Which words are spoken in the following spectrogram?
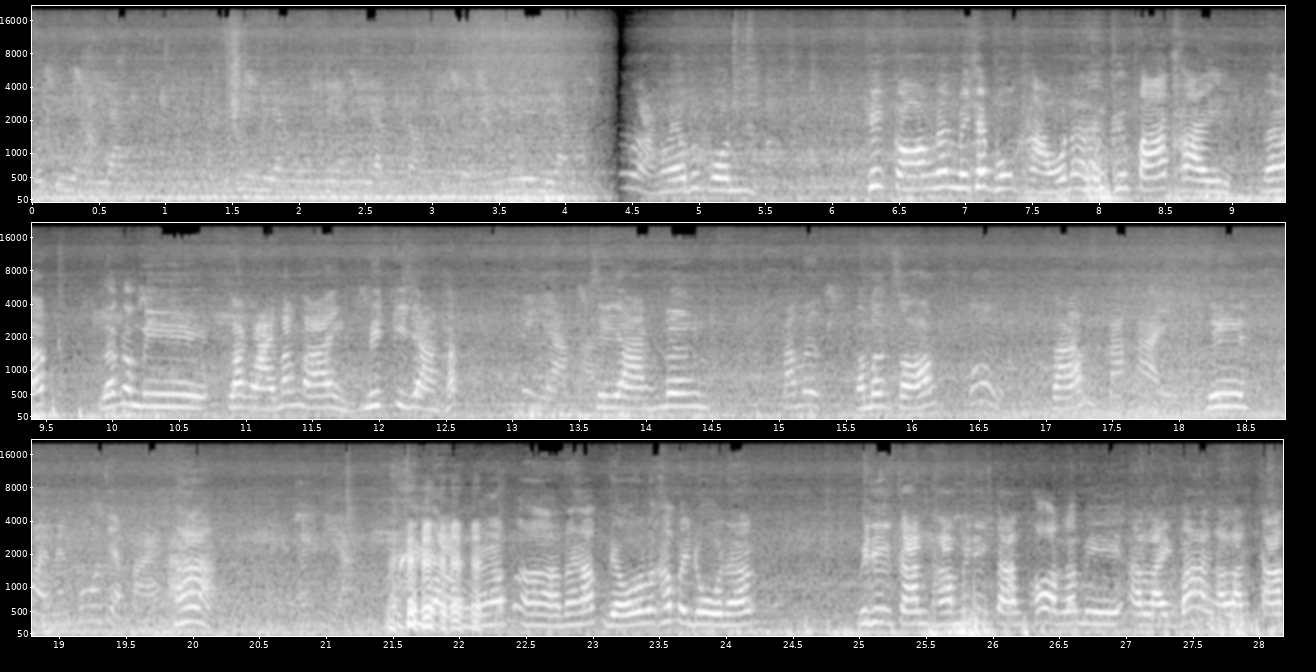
รถพี่ยังเรียงพี่เรียงเรียงเรียงเดี๋ยวเดี๋ยวนี้ไม่ได้เรียงอะข้างหลังแล้วทุกคนที่กองนั้นไม่ใช่ภูเขานะนั่นคือปลาไข่นะครับ แล้วก็มีหลากหลายมากมายมีกี่อย่างครับสี่อย่างค่ะสี่อย่างหนึ่งปลาหมึกปลาหมึกสองกุ้งสามปลาไข่สี่หอยแมงผู้เสียบไม้ค่ะห้า ใช่สี่อย่างสี่อย่างนะครับอ่านะครับ เดี๋ยวเราเข้าไปดูนะครับวิธีการทำวิธีการทอดแล้วมีอะไรบ้างอลังการ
